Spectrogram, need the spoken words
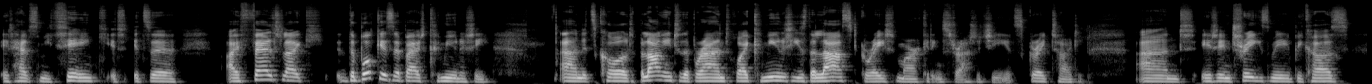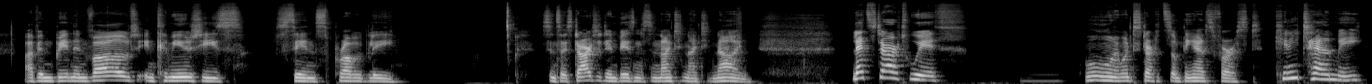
it helps me think. It it's a I felt like the book is about community and it's called Belonging to the Brand Why Community is the Last Great Marketing Strategy. It's a great title. And it intrigues me because I've been, been involved in communities since probably since I started in business in 1999. Let's start with oh, I want to start with something else first. Can you tell me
